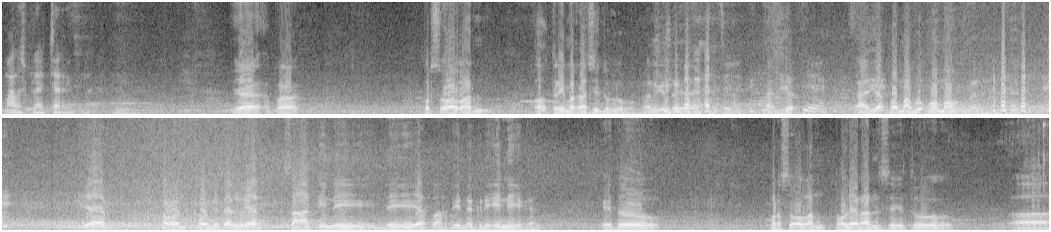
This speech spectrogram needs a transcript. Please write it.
malas belajar itu. ya apa persoalan oh terima kasih dulu kan gitu ya ngajak Iya. ngajak pemabuk ngomong kan. ya kalau kalau kita ngelihat saat ini di apa di negeri ini kan itu persoalan toleransi itu eh,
